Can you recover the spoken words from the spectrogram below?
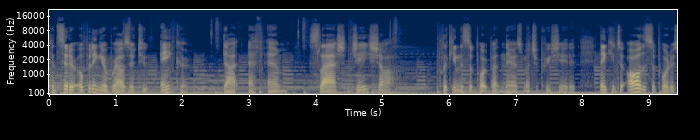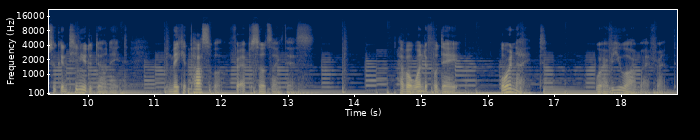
consider opening your browser to anchor.fm slash jshaw. Clicking the support button there is much appreciated. Thank you to all the supporters who continue to donate and make it possible for episodes like this. Have a wonderful day or night, wherever you are, my friend.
